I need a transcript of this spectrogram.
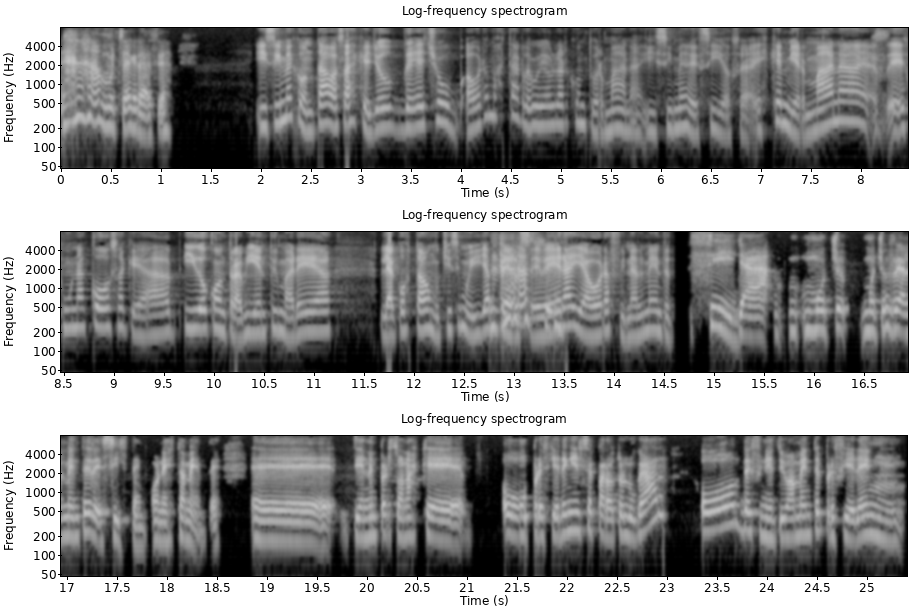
Muchas gracias. Y sí me contaba, sabes que yo, de hecho, ahora más tarde voy a hablar con tu hermana y sí me decía, o sea, es que mi hermana es una cosa que ha ido contra viento y marea, le ha costado muchísimo y ella persevera y ahora finalmente. Sí, ya muchos muchos realmente desisten, honestamente. Eh, tienen personas que o prefieren irse para otro lugar o definitivamente prefieren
